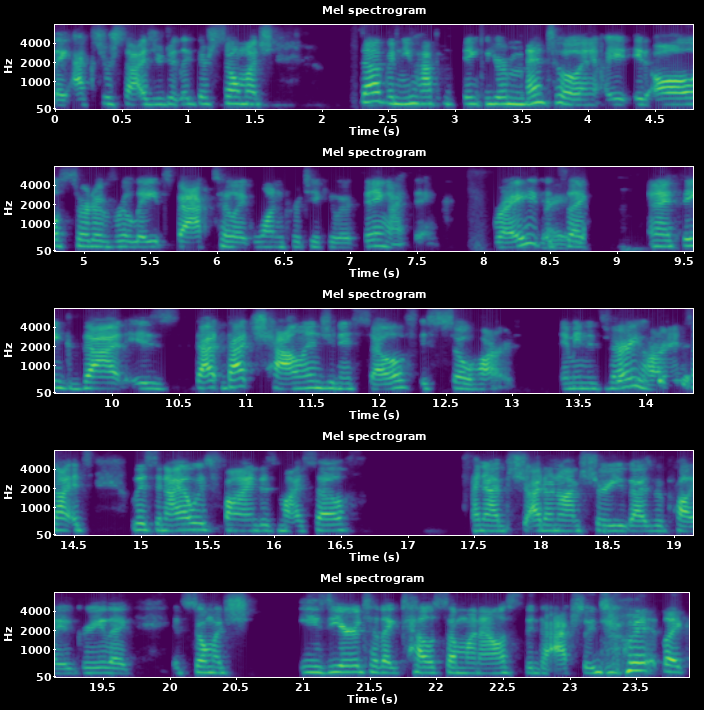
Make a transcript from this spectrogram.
the exercise you're doing like there's so much stuff and you have to think you're mental and it, it all sort of relates back to like one particular thing i think right? Right. it's like and i think that is that that challenge in itself is so hard i mean it's very hard it's not it's listen i always find as myself and i'm sure i don't know i'm sure you guys would probably agree like it's so much easier to like tell someone else than to actually do it like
